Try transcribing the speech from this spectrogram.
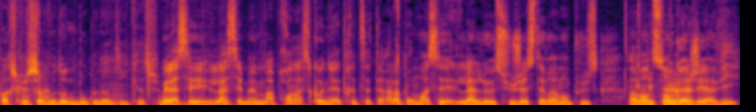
Parce que ça vous donne beaucoup d'indications. Mais là, c'est là, c'est même apprendre à se connaître, etc. Là, pour moi, c'est là le sujet, c'était vraiment plus avant de s'engager à vie.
